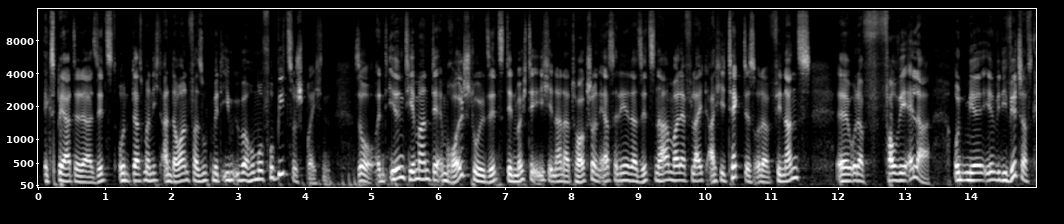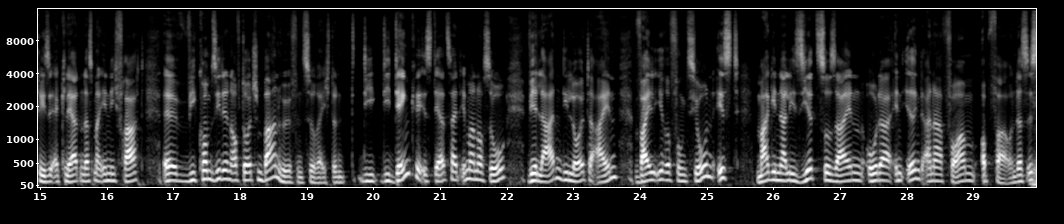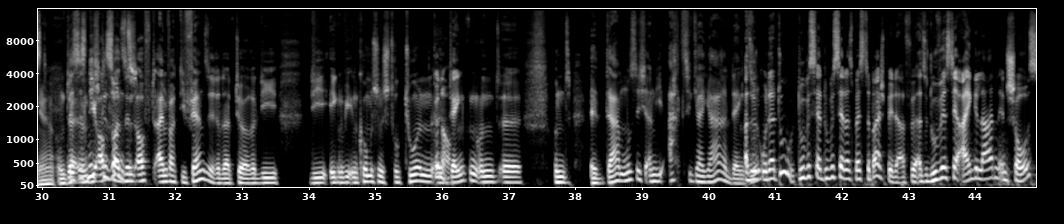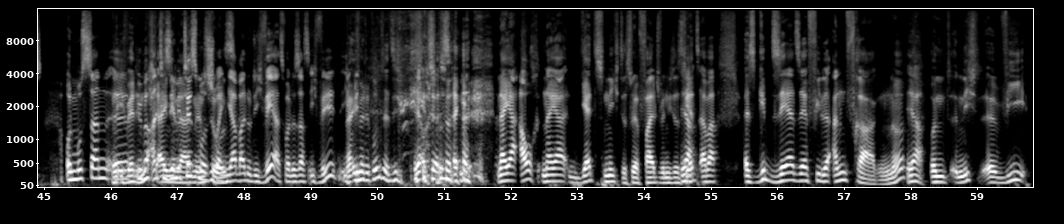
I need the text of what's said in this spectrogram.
Experte da sitzt und dass man nicht andauernd versucht, mit ihm über Homophobie zu sprechen. So, und irgendjemand, der im Rollstuhl sitzt, den möchte ich in einer Talkshow in erster Linie da sitzen haben, weil er vielleicht Architekt ist oder Finanz- äh, oder VWLer und mir irgendwie die Wirtschaftskrise erklärt und dass man ihn nicht fragt, äh, wie kommen Sie denn auf deutschen Bahnhöfen zurecht? Und die, die Denke ist derzeit immer noch so, wir laden die Leute ein, weil ihre Funktion ist, marginalisiert zu sein oder in irgendeiner Form Opfer. Und das ist, Ja, und, das da- ist und nicht die Opfer gesund. sind oft einfach die Fernsehredakteure, die die irgendwie in komischen Strukturen Genau. äh, denken und äh, und äh, da muss ich an die 80er Jahre denken. Also oder du, du bist ja, du bist ja das beste Beispiel dafür. Also du wirst ja eingeladen in Shows und musst dann äh, über Antisemitismus sprechen. Ja, weil du dich wehrst, weil du sagst, ich will, ich Na, ich werde grundsätzlich Ja, oder- naja, auch, naja, jetzt nicht, das wäre falsch, wenn ich das Ja. jetzt, aber es gibt sehr, sehr viele Anfragen, ne? ja, Und nicht äh, wie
